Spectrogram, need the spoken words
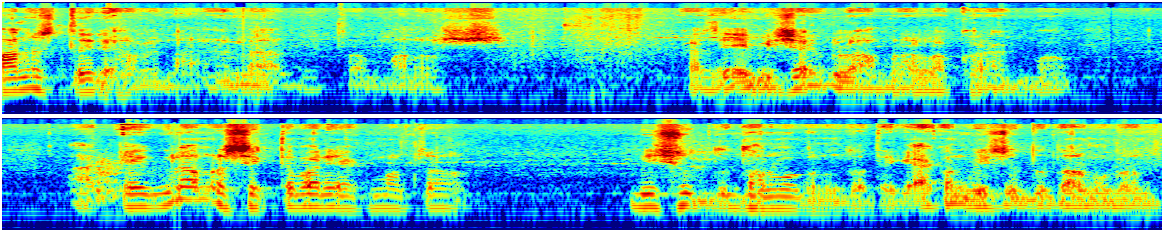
মানুষ তৈরি হবে না এগুলা তো মানুষ। কাজে এই বিষয়গুলো আমরা লক্ষ্য রাখব। আর এগুলো আমরা শিখতে পারি একমাত্র বিশুদ্ধ ধর্মগ্রন্থ থেকে। এখন বিশুদ্ধ ধর্মগ্রন্থ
